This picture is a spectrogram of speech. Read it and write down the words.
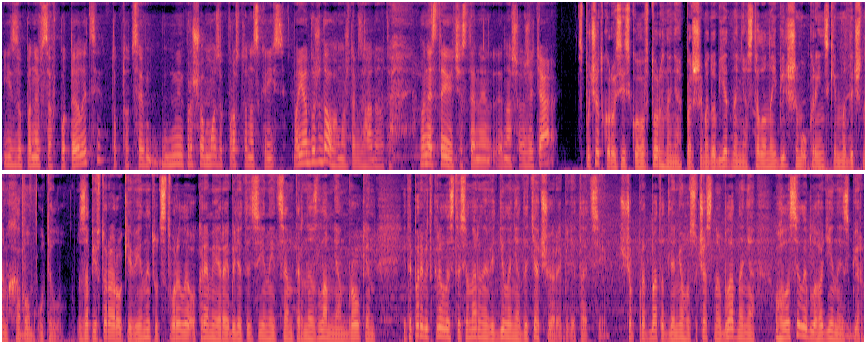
і зупинився в потилиці. Тобто, це він пройшов мозок просто наскрізь. Бо я дуже довго можу так згадувати. Вони стають частиною нашого життя. З початку російського вторгнення перше медоб'єднання стало найбільшим українським медичним хабом у тилу. За півтора роки війни тут створили окремий реабілітаційний центр незламні Unbroken і тепер відкрили стаціонарне відділення дитячої реабілітації. Щоб придбати для нього сучасне обладнання, оголосили благодійний збір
